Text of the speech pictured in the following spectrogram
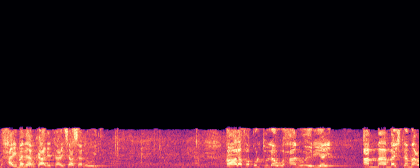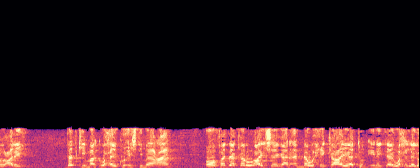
Maxay madhabkaadi tahay? Saasaa la weydi qaala faqultu lahu waxaan u eriyey amaa ma ijtamacuu calayh dadkii marka waxay ku ijtimaacaan oo fadakaruu ay sheegaan annahu xikaayatun inay tahay wax laga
